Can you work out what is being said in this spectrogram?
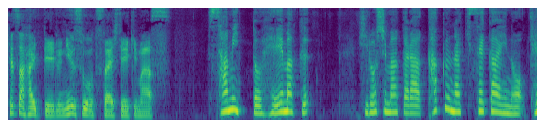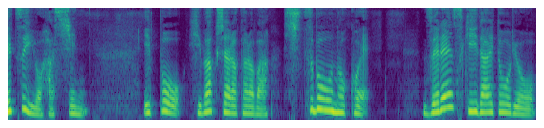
今朝入っているニュースをお伝えしていきます。サミット閉幕。広島から核なき世界の決意を発信。一方被爆者らからは失望の声。ゼレンスキー大統領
